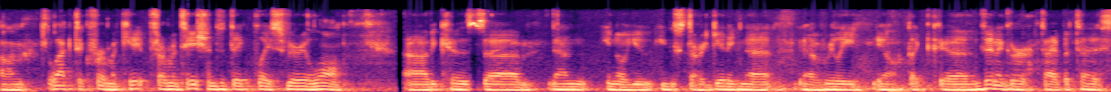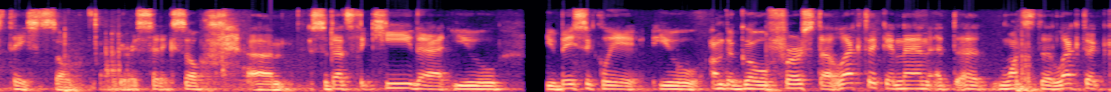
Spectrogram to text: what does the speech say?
um, lactic fermentation to take place very long uh, because um, then you know you, you start getting that you know, really you know like uh, vinegar type of taste, taste so very acidic. So um, so that's the key that you you basically you undergo first the lactic and then at, once the lactic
